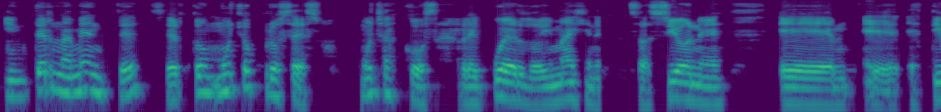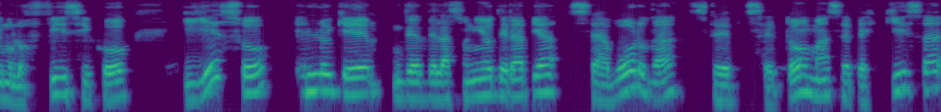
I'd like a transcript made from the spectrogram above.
internamente, ¿cierto? Muchos procesos, muchas cosas, recuerdos, imágenes, sensaciones, eh, eh, estímulos físicos, y eso es lo que desde la sonidoterapia se aborda, se, se toma, se pesquisa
